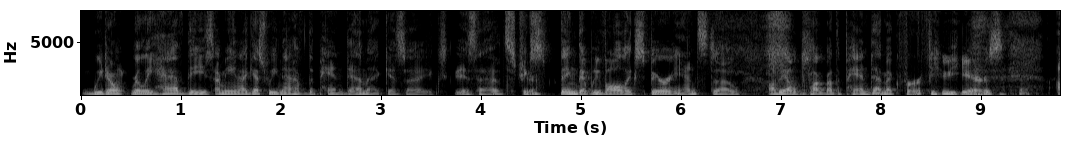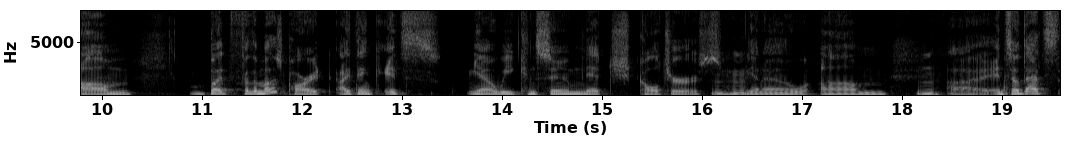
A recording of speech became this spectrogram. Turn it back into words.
we don't really have these. I mean, I guess we now have the pandemic as a is a ex- thing that we've all experienced. So I'll be able to talk about the pandemic for a few years. um, but for the most part, I think it's you know we consume niche cultures, mm-hmm. you know, um, mm. uh, and so that's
